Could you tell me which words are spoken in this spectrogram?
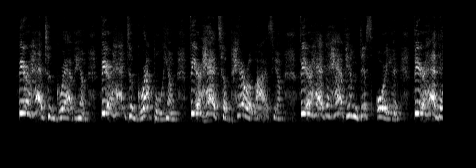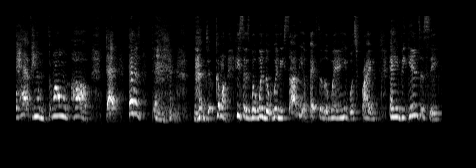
Fear had to grab him. Fear had to grapple him. Fear had to paralyze him. Fear had to have him disorient. Fear had to have him thrown off. That that is Come on. He says, but when the when he saw the effects of the wind, he was frightened and he began to sink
